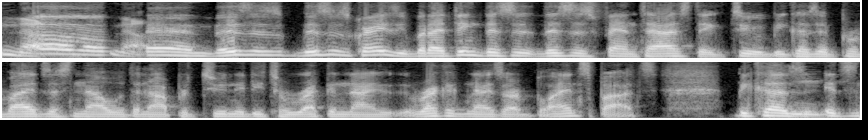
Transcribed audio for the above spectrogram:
no, oh, no. man, this is this is crazy. But I think this is this is fantastic too because it provides us now with an opportunity to recognize recognize our blind spots because mm. it's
